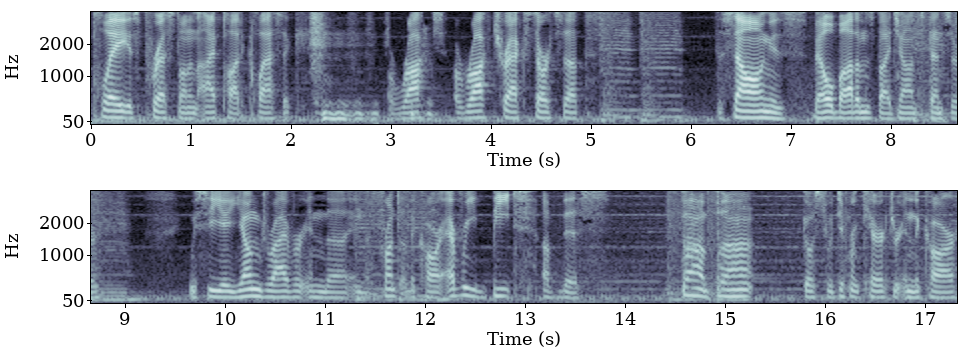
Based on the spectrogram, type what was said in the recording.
Play is pressed on an iPod Classic. a rock a rock track starts up. The song is Bell Bottoms by Jon Spencer. We see a young driver in the in the front of the car. Every beat of this bum bum goes to a different character in the car.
